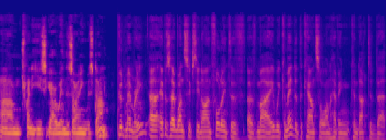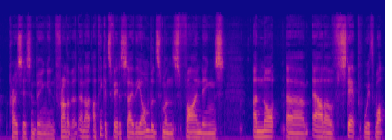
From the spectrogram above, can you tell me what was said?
um, 20 years ago when the zoning was done. Good memory. Uh, episode 169, 14th of, of May, we commended the council on having conducted that process and being in front of it. And I, I think it's fair to say the Ombudsman's findings are not uh, out of step with what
